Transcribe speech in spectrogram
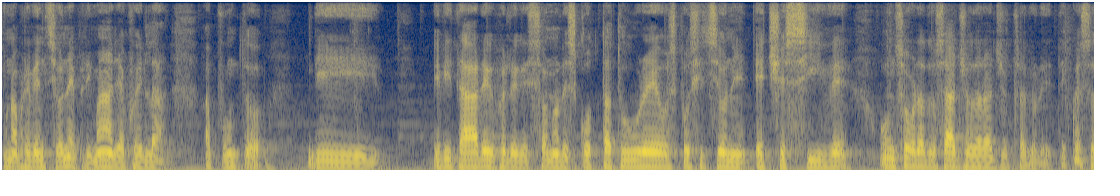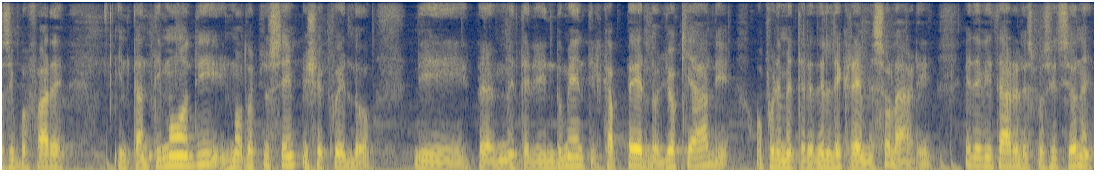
una prevenzione primaria, quella appunto di evitare quelle che sono le scottature o esposizioni eccessive o un sovradosaggio da raggi ultravioletti. Questo si può fare in tanti modi, il modo più semplice è quello di mettere gli indumenti, il cappello, gli occhiali oppure mettere delle creme solari ed evitare l'esposizione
